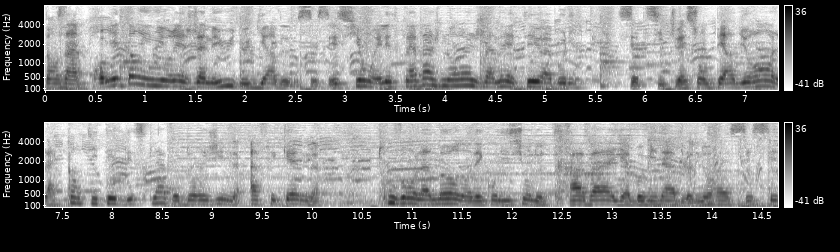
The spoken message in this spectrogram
Dans un premier temps, il n'y aurait jamais eu de guerre de sécession et l'esclavage n'aurait jamais été aboli. Cette situation perdurant, la quantité d'esclaves d'origine africaine trouvant la mort dans des conditions de travail abominables n'aurait cessé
